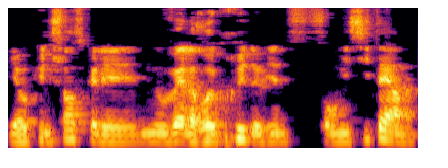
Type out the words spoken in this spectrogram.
il n'y a aucune chance que les nouvelles recrues deviennent fourmis citernes.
